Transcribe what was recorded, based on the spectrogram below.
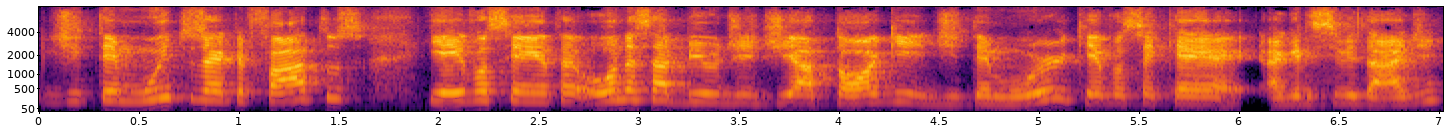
de ter muitos artefatos, e aí você entra ou nessa build de Atog, de Temur, que você quer agressividade,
